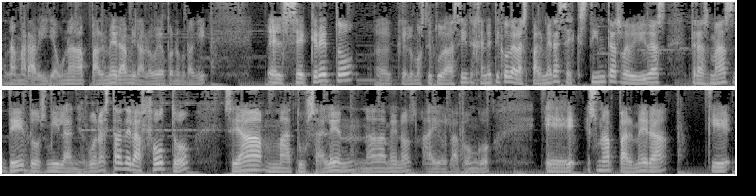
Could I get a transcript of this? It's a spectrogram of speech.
una maravilla, una palmera, mira, lo voy a poner por aquí, el secreto, eh, que lo hemos titulado así, genético de las palmeras extintas revividas tras más de 2000 años. Bueno, esta de la foto se llama Matusalén, nada menos, ahí os la pongo. Eh, es una palmera que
